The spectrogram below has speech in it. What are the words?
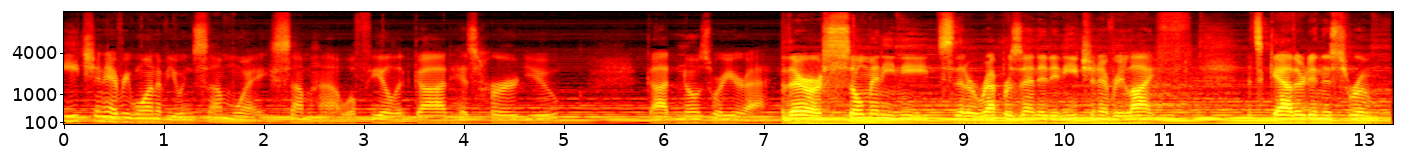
each and every one of you, in some way, somehow, will feel that God has heard you God knows where you're at. There are so many needs that are represented in each and every life that's gathered in this room.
